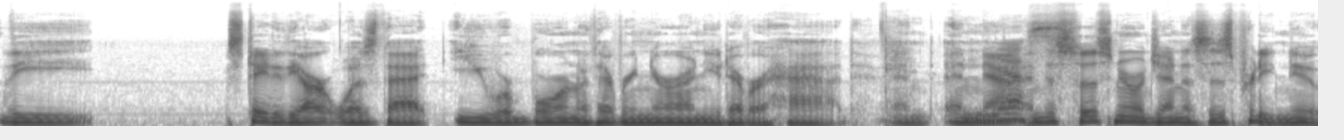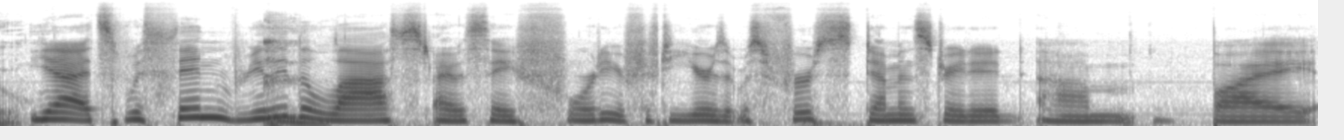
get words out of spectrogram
the state of the art was that you were born with every neuron you'd ever had, and and now yes. and this so this neurogenesis is pretty new. Yeah, it's within really the last I would say forty or fifty years. It was first demonstrated um, by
